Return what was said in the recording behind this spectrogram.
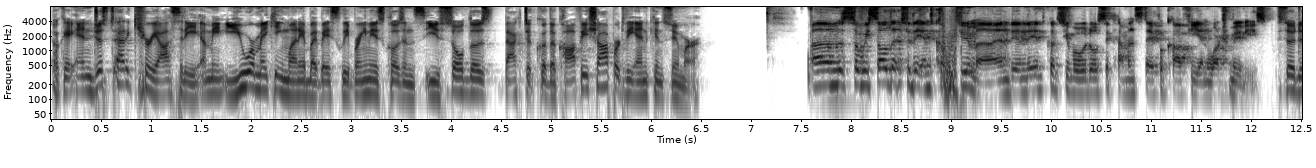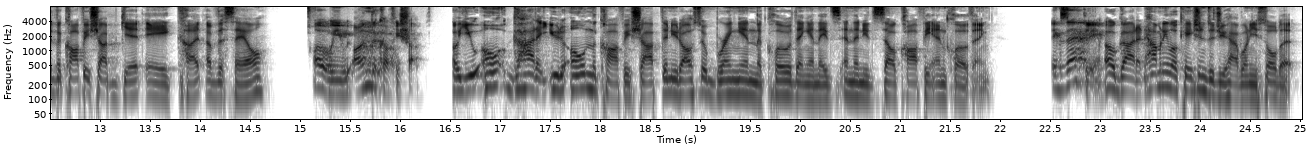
Okay, and just out of curiosity, I mean, you were making money by basically bringing these clothes and you sold those back to the coffee shop or to the end consumer. Um, so we sold it to the end consumer, and then the end consumer would also come and stay for coffee and watch movies. So did the coffee shop get a cut of the sale? Oh, we own the coffee shop. Oh, you own, got it. You'd own the coffee shop, then you'd also bring in the clothing, and they'd and then you'd sell coffee and clothing. Exactly. Oh, got it. How many locations did you have when you sold it?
